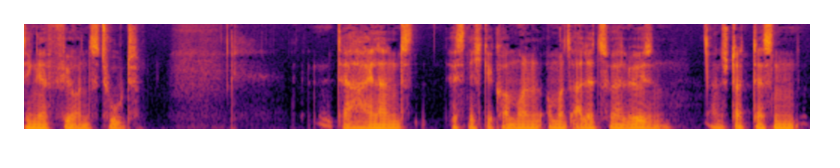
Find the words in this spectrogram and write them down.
Dinge für uns tut. Der Heiland ist nicht gekommen, um uns alle zu erlösen. Anstattdessen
